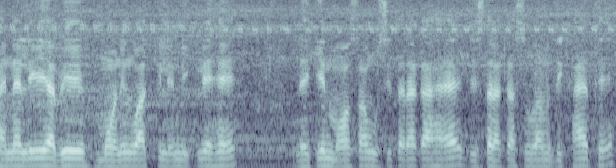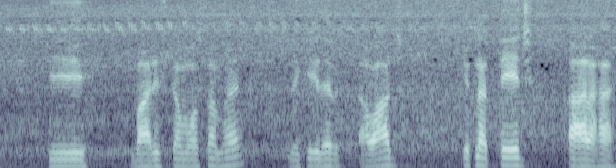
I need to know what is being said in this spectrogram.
फाइनली अभी मॉर्निंग वॉक के लिए निकले हैं, लेकिन मौसम उसी तरह का है, जिस तरह का सुबह में दिखाए थे कि बारिश का मौसम है देखिए इधर आवाज़ कितना तेज आ रहा है।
